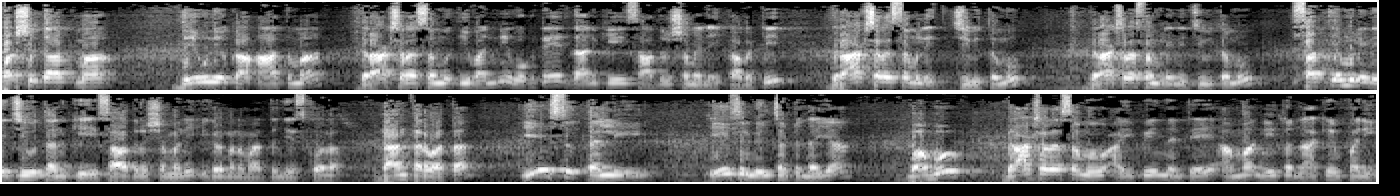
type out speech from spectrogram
పరిశుద్ధాత్మ దేవుని యొక్క ఆత్మ ద్రాక్షరసము ఇవన్నీ ఒకటే దానికి సాదృశ్యమైనవి. కాబట్టి ద్రాక్షరసము లేని జీవితము ద్రాక్షరసం లేని జీవితము సత్యము లేని జీవితానికి సాదృశ్యమని ఇక్కడ మనం అర్థం చేసుకోవాలా? దాని తర్వాత ఏసు తల్లి ఏసుని పిలిచంటుంది బాబు ద్రాక్షరసము అయిపోయిందంటే అమ్మ నీతో నాకేం పని?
